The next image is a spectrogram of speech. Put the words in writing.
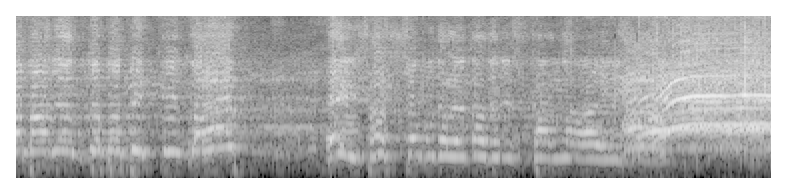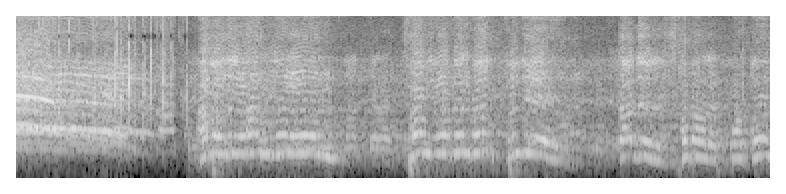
যারা মাদক দ্রব্য বিক্রি করে, এই শস্য বোতলে তাদের স্থান নাই। আমাদের আন্দোলন সংগ্রামের মধ্য দিয়ে তাদের সবার পতন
